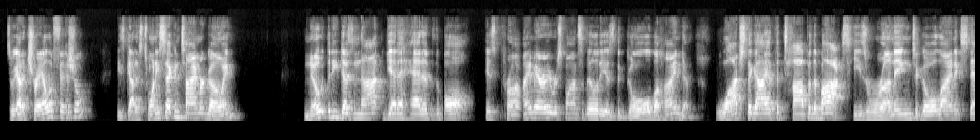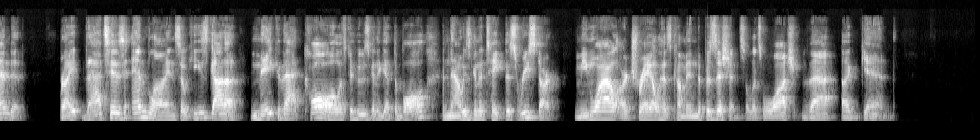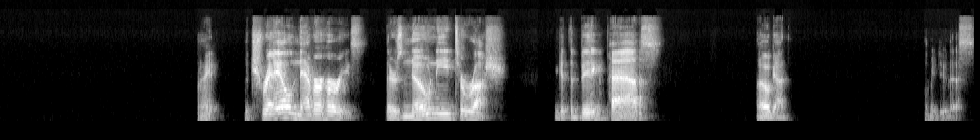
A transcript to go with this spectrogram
So we got a trail official. He's got his 20 second timer going. Note that he does not get ahead of the ball. His primary responsibility is the goal behind him. Watch the guy at the top of the box. He's running to goal line extended, right? That's his end line. So he's got to make that call as to who's going to get the ball. And now he's going to take this restart. Meanwhile, our trail has come into position. So let's watch that again. Right? The trail never hurries. There's no need to rush. You get the big pass. Oh, God. Let me do this.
